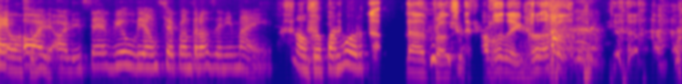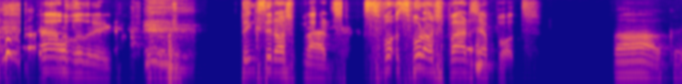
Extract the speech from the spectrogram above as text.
É, É lançamento. olha, olha, isso é violência contra os animais. Não, que ele está morto. Não, pronto. Ó, Rodrigo. Rodrigo. Ah, o Rodrigo. Tem que ser aos pares. Se for, se for aos pares, já podes. Ah, ok.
